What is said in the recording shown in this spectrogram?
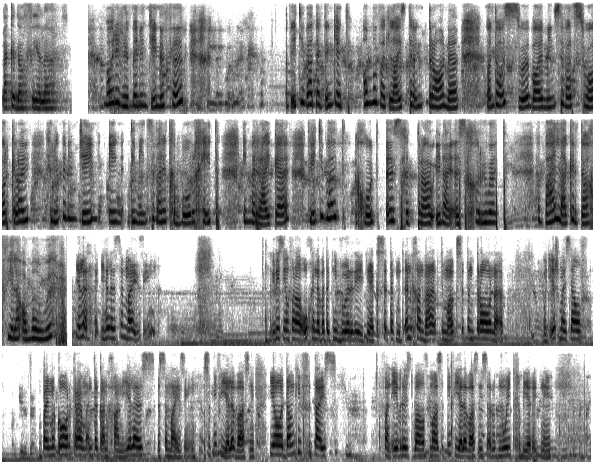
Lekker dag vir julle. Môre Ruben en Jennifer. Weet jy wat ek dink jy het almal wat luister in trane want daar's so baie mense wat swaar kry. Ruben en Jane en die mense wat dit geborg het en Marike weet jy wat? God is getrou en hy is groot. 'n baie lekker dag vir julle almal hoor. Julle julle is amazing. Hierdie is een van daai oggende wat ek nie woorde het nie. Ek sit, ek moet ingaan werk toe, maar ek sit in trane. Moet eers myself bymekaar kry om in te kan gaan. Julle is is amazing. As dit nie vir julle was nie. Ja, dankie vir Tuis van Everest Wealth, maar as dit nie vir julle was nie, sou dit nooit gebeur het nie.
